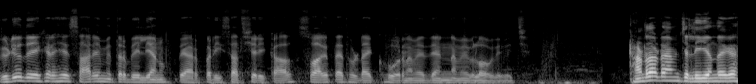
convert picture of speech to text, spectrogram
ਵੀਡੀਓ ਦੇਖ ਰਹੇ ਸਾਰੇ ਮਿੱਤਰ ਬੇਲੀਆਂ ਨੂੰ, ਪਿਆਰ ਭਰੀ ਸਤਿ ਸ਼੍ਰੀ ਅਕਾਲ। ਸਵਾਗਤ ਹੈ ਤੁਹਾਡਾ ਇੱਕ ਹੋਰ ਨਵੇਂ ਦਿਨ, ਨਵੇਂ ਵਲੌਗ ਦੇ ਵਿੱਚ। ਠੰਡ ਦਾ ਟਾਈਮ ਚੱਲੀ ਜਾਂਦਾ ਹੈਗਾ,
